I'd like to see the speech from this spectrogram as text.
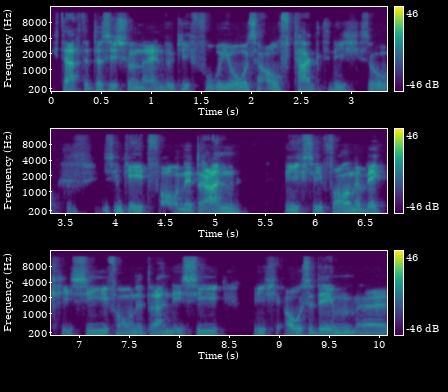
Ich dachte, das ist schon ein wirklich furioser Auftakt, nicht so. Sie geht vorne dran, nicht sie vorne weg ist sie, vorne dran ist sie. Nicht außerdem äh,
